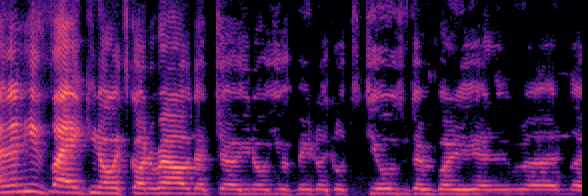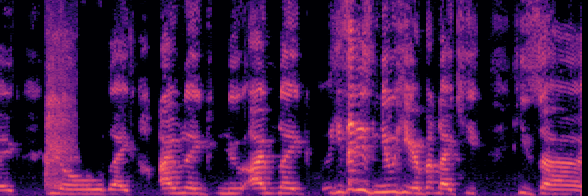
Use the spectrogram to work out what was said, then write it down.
And then he's like, you know, it's gone around that uh, you know you have made like lots of deals with everybody, and, and like you know, like I'm like new. I'm like he said he's new here, but like he he's uh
